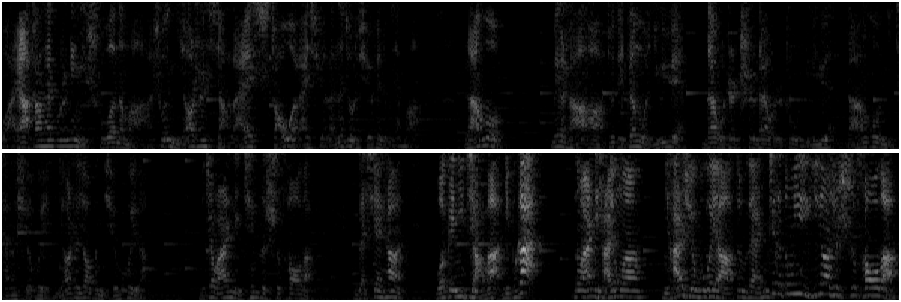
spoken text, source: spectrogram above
我呀，刚才不是跟你说呢吗？说你要是想来找我来学了，那就是学费六千八，然后。那个啥啊，就得跟我一个月，你在我这吃，在我这住一个月，然后你才能学会。你要是要不你学不会的，你这玩意儿你亲自实操的。你在线上，我给你讲了，你不干，那玩意儿你啥用啊？你还是学不会啊，对不对？你这个东西一定要去实操的。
